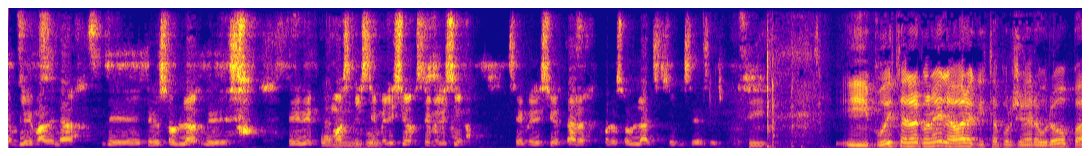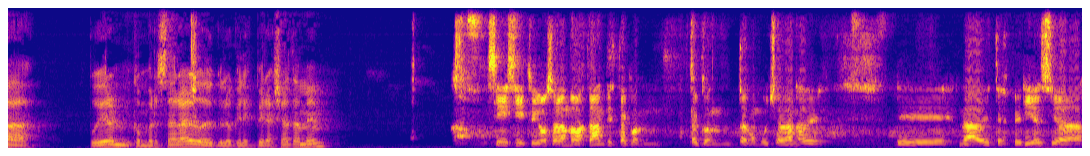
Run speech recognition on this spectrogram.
emblema de, la, de, los All Blacks, de, de, Pumas y se mereció, se mereció, se mereció estar con los All Blacks, eso quise decir. Sí. ¿Y pudiste hablar con él ahora que está por llegar a Europa? ¿Pudieron conversar algo de lo que le espera allá también? Sí, sí, estuvimos hablando bastante, está con, está con, está con mucha ganas de, nada, de esta experiencia,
